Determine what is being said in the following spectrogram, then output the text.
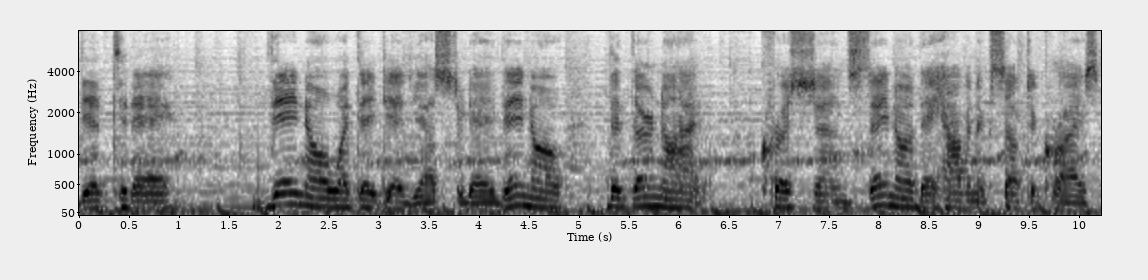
did today. They know what they did yesterday. They know that they're not Christians. They know they haven't accepted Christ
